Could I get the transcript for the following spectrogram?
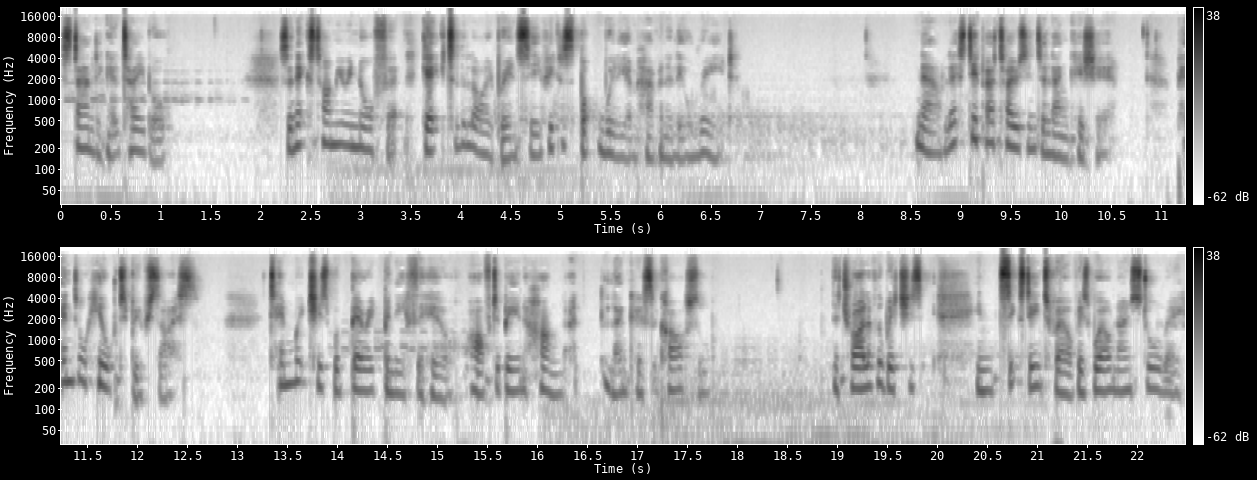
standing at a table. So next time you're in Norfolk, get to the library and see if you can spot William having a little read. Now, let's dip our toes into Lancashire. Pendle Hill to be precise. Ten witches were buried beneath the hill after being hung at Lancaster Castle. The trial of the witches in 1612 is a well known story,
